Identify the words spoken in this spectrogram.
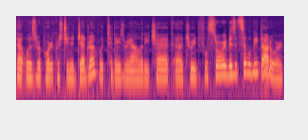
That was reporter Christina Jedra with today's reality check. Uh, to read the full story, visit civilbeat.org.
